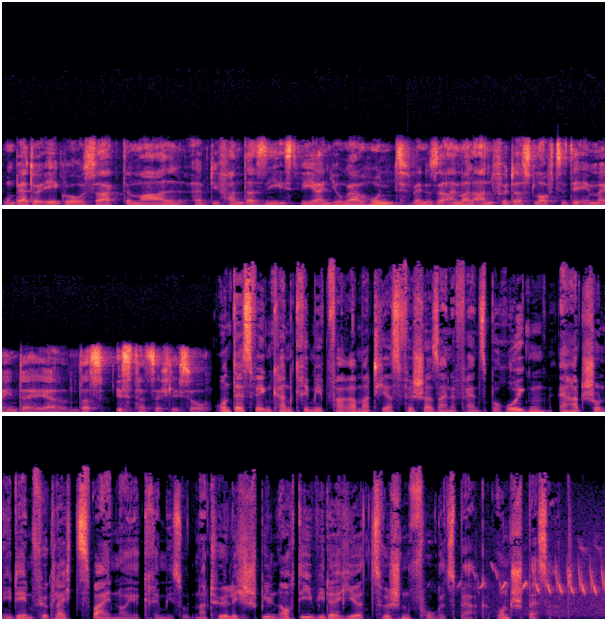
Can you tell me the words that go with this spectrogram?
Umberto Eco sagte mal, äh, die Fantasie ist wie ein junger Hund. Wenn du sie einmal anfütterst, läuft sie dir immer hinterher. Das ist tatsächlich so. Und deswegen kann Krimi-Pfarrer Matthias Fischer seine Fans beruhigen. Er hat schon Ideen für gleich zwei neue Krimis. Und natürlich spielen auch die wieder hier zwischen Vogelsberg und Spessart.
